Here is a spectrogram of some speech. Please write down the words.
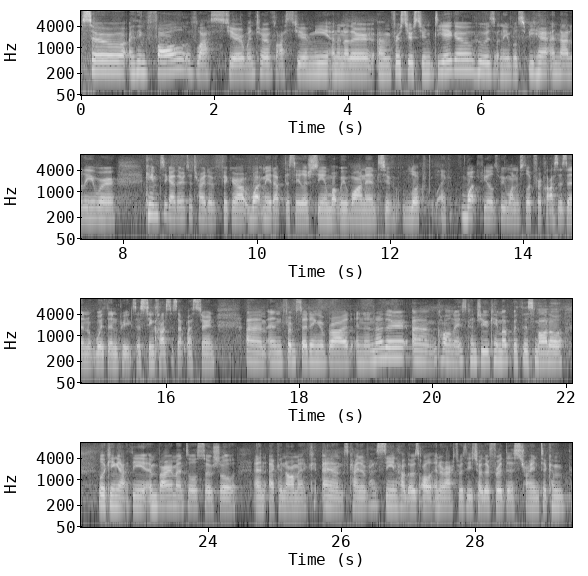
So I think fall of last year, winter of last year, me and another um, first year student, Diego, who was unable to be here, and Natalie were came together to try to figure out what made up the Salish Sea and what we wanted to look like, what fields we wanted to look for classes in within pre-existing classes at Western. Um, and from studying abroad in another um, colonized country, we came up with this model looking at the environmental, social, and economic, and kind of seeing how those all interact with each other for this, trying to comp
